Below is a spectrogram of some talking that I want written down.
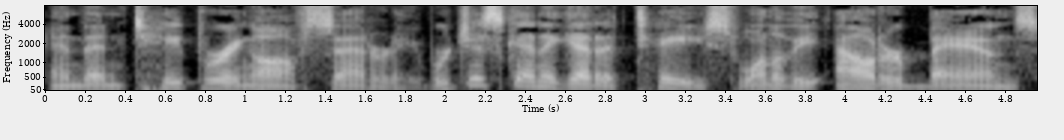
and then tapering off Saturday. We're just going to get a taste, one of the outer bands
